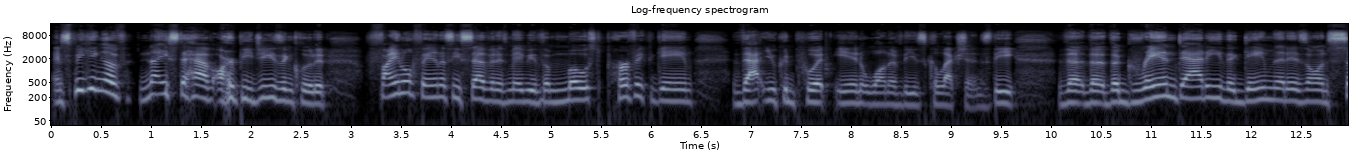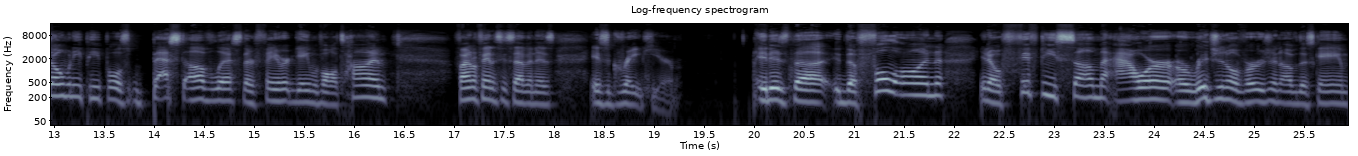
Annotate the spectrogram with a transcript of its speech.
And speaking of nice to have RPGs included, Final Fantasy VII is maybe the most perfect game that you could put in one of these collections. The, the, the, the granddaddy, the game that is on so many people's best of list, their favorite game of all time. Final Fantasy VII is, is great here. It is the the full on, you know, 50 some hour original version of this game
